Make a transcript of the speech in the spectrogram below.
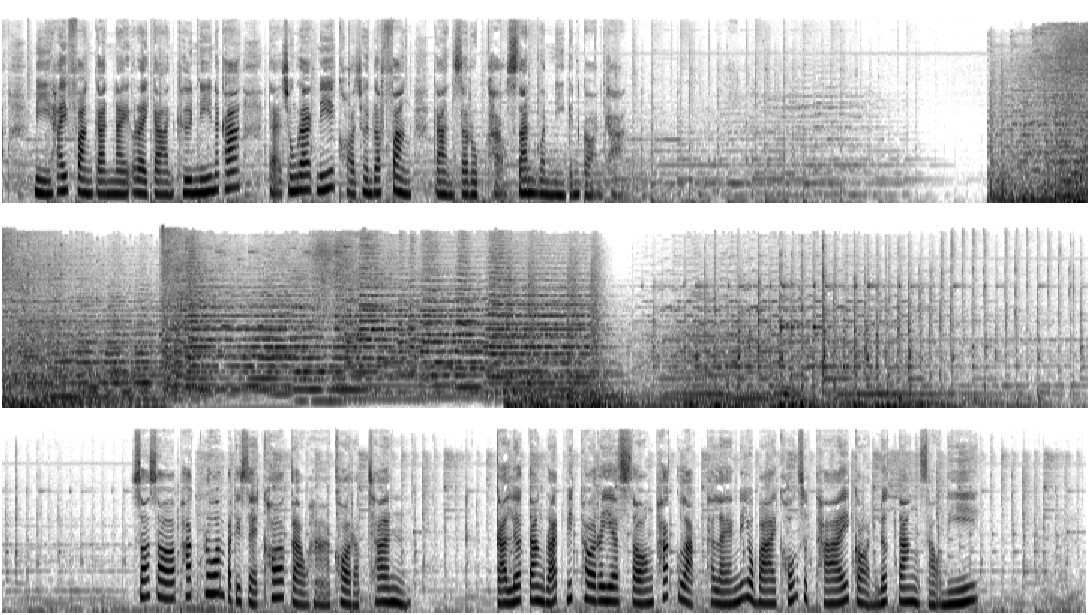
มีให้ฟังกันในรายการคืนนี้นะคะ แต่ช่วงแรกนี้ขอเชิญรับฟังการสรุปข่าวสั้นวันนี้กันก่อนค่ะ สสพักร่วมปฏิเสธข้อกล่าวหาคอร์รัปชัน การเลือกตั้งรัฐวิกตอเรียสองพักหลักถแถลงนโยบายโค้งสุดท้ายก่อนเลือกตั้งเสาร์นี้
